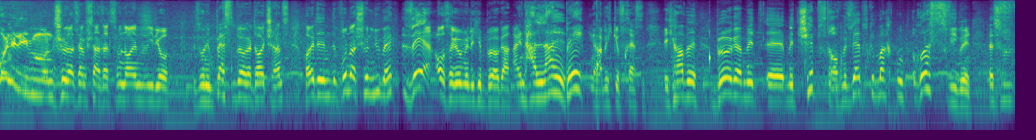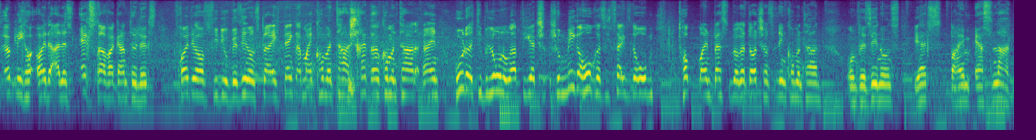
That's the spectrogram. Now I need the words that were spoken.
Meine Lieben und schön, dass ihr am Start seid zum neuen Video. Suchen den besten Burger Deutschlands. Heute in wunderschönen Lübeck. Sehr außergewöhnliche Burger. Ein Halal-Bacon habe ich gefressen. Ich habe Burger mit, äh, mit Chips drauf, mit selbstgemachten Röstzwiebeln. Das ist wirklich heute alles extravagant Deluxe. Freut euch aufs Video. Wir sehen uns gleich. Denkt an meinen Kommentar. Schreibt euren Kommentar rein. Holt euch die Belohnung ab, die jetzt schon mega hoch ist. Ich zeige sie da oben. Top meinen besten Burger Deutschlands in den Kommentaren. Und wir sehen uns jetzt beim ersten Laden.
